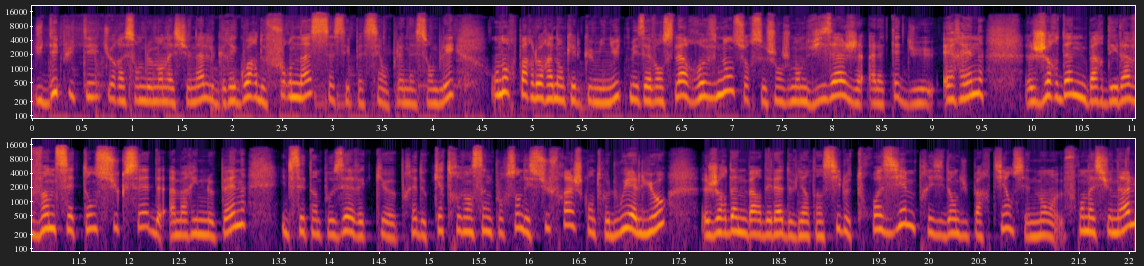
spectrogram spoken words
du député du Rassemblement national Grégoire de Fournas. Ça s'est passé en pleine assemblée. On en reparlera dans quelques minutes, mais avant cela, revenons sur ce changement de visage à la tête du RN. Jordan Bardella, 27 ans, succède à Marine Le Pen. Il s'est imposé avec euh, près de 85% des suffrages contre Louis Alliot. Jordan Bardella devient ainsi le troisième président du parti, anciennement Front National,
